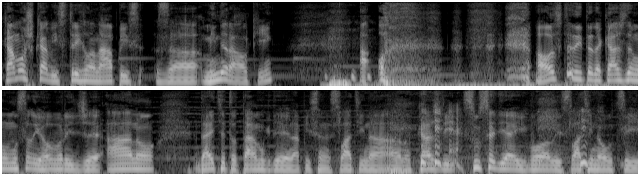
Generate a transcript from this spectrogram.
kamoška vystrihla nápis z minerálky a... O... A odvtedy teda každému museli hovoriť, že áno, dajte to tam, kde je napísané Slatina, áno, každý, susedia ich volali Slatinovci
